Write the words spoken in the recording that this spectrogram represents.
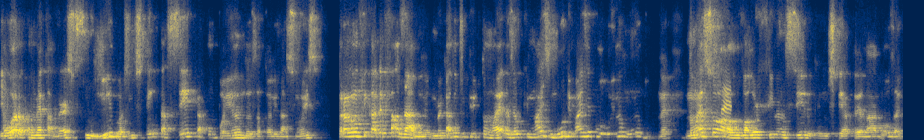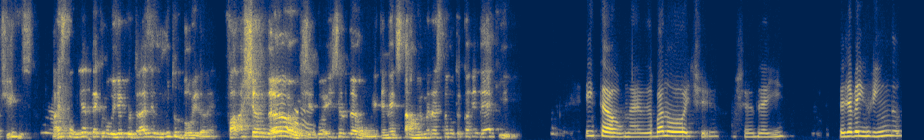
E agora, com o metaverso surgindo, a gente tem que estar sempre acompanhando as atualizações para não ficar defasado. Né? O mercado de criptomoedas é o que mais muda e mais evolui no mundo. Né? Não é só é. o valor financeiro que a gente tem atrelado aos ativos, mas também a tecnologia por trás é muito doida, né? Fala, Xandão! É. Chegou aí, Xandão. A internet está ruim, mas nós estamos trocando ideia aqui. Então, né? Boa noite, Alexandre aí. Seja bem-vindo.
